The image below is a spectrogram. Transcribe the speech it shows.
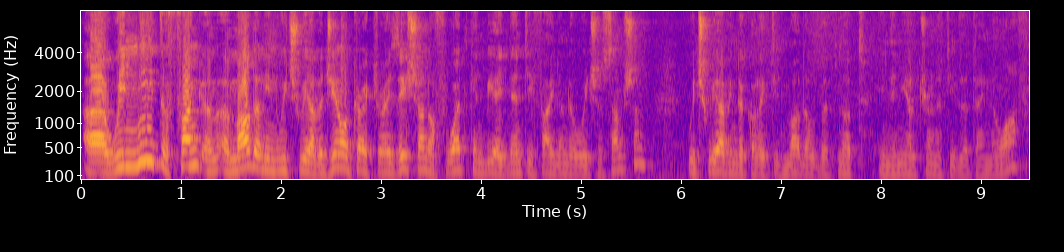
Uh, we need a, a, model in which we have a general characterization of what can be identified under which assumption which we have in the collective model, but not in any alternative that I know of.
